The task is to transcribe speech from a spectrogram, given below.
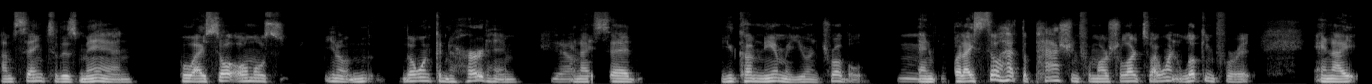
I'm saying to this man who I saw almost, you know, no one can hurt him. Yeah. And I said, You come near me, you're in trouble. Mm. And, but I still had the passion for martial arts. So I went looking for it. And I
